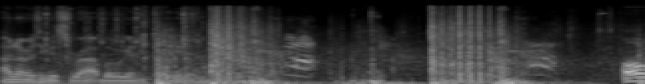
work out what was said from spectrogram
I never think this rot, but we're gonna take it. Oh.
